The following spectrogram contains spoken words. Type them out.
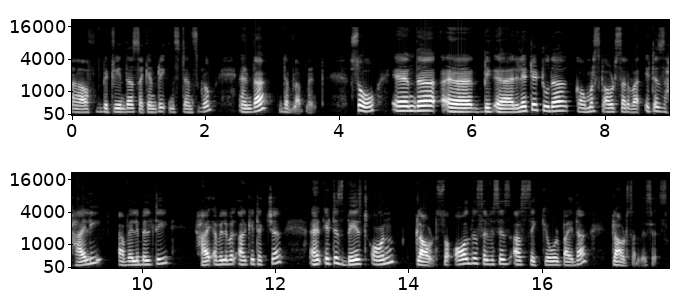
of between the secondary instance group and the development. So and the uh, big, uh, related to the commerce cloud server it is highly availability high available architecture and it is based on cloud. So all the services are secured by the cloud services.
